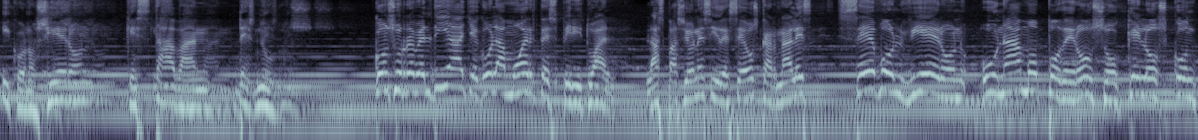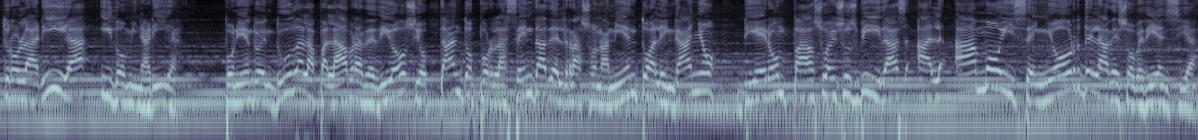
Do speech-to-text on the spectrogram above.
y conocieron que estaban desnudos. Con su rebeldía llegó la muerte espiritual. Las pasiones y deseos carnales se volvieron un amo poderoso que los controlaría y dominaría poniendo en duda la palabra de Dios y optando por la senda del razonamiento al engaño, dieron paso en sus vidas al amo y señor de la desobediencia.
